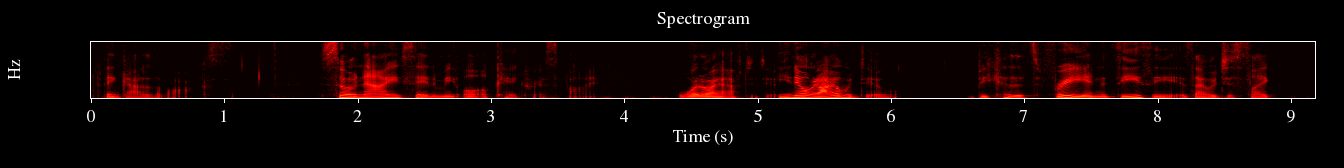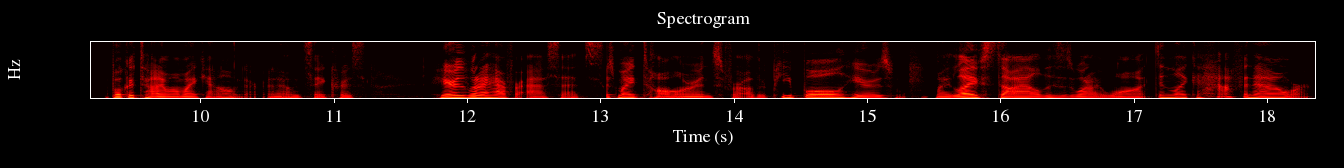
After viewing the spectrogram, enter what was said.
think out of the box. So now you say to me, well, okay, Chris, fine. What do I have to do? You know what I would do? Because it's free and it's easy, is I would just like book a time on my calendar and I would say, Chris, here's what I have for assets. Here's my tolerance for other people. Here's my lifestyle. This is what I want. In like a half an hour,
